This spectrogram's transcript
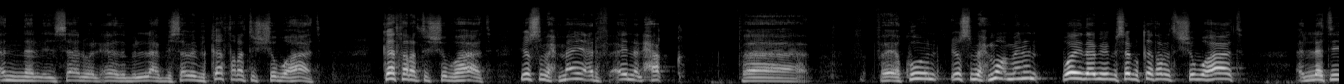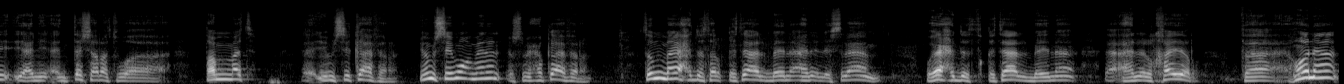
أن الإنسان والعياذ بالله بسبب كثرة الشبهات كثرة الشبهات يصبح ما يعرف أين الحق. ف فيكون يصبح مؤمنا وإذا به بسبب كثرة الشبهات التي يعني انتشرت وطمت يمسي كافرا. يمسي مؤمنا يصبح كافرا. ثم يحدث القتال بين أهل الإسلام ويحدث قتال بين أهل الخير. فهنا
